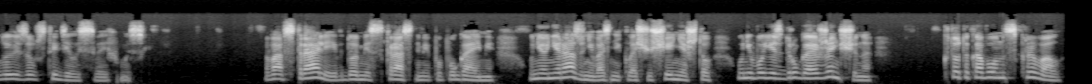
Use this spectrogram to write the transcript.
Луиза устыдилась своих мыслей. В Австралии, в доме с красными попугаями, у нее ни разу не возникло ощущения, что у него есть другая женщина, кто-то, кого он скрывал.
